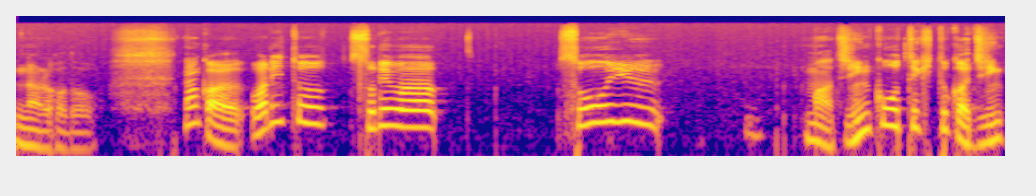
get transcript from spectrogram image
なるほど。なんか割とそれはそういうまあ人工的とか人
